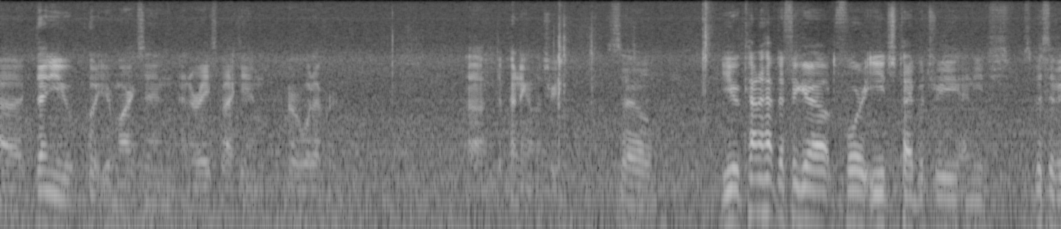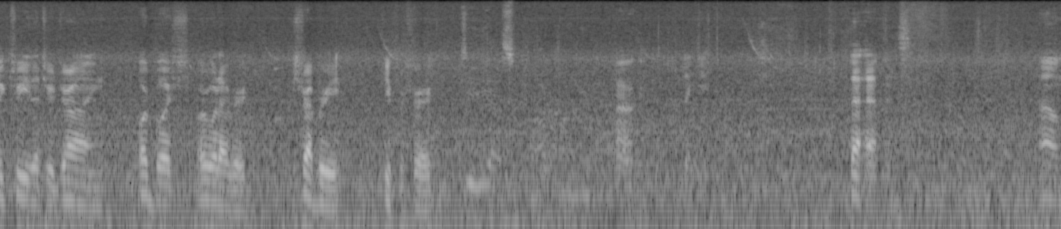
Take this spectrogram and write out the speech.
uh, then you put your marks in and erase back in or whatever, uh, depending on the tree. So you kind of have to figure out for each type of tree and each specific tree that you're drawing, or bush, or whatever, shrubbery, if you prefer. So you got some water on there. Okay. Thank you. That happens. Um,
